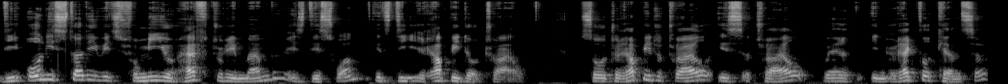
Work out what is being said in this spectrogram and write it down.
The only study which for me you have to remember is this one. It's the Rapido trial. So the Rapido trial is a trial where in rectal cancer,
